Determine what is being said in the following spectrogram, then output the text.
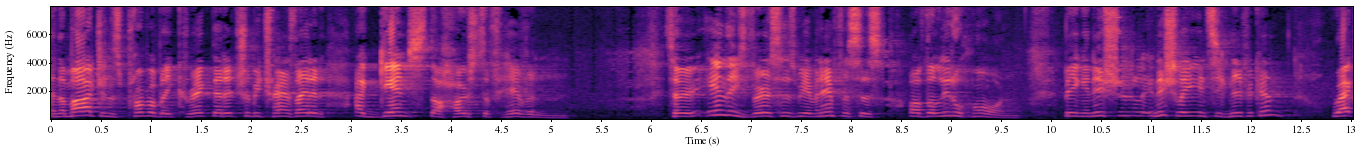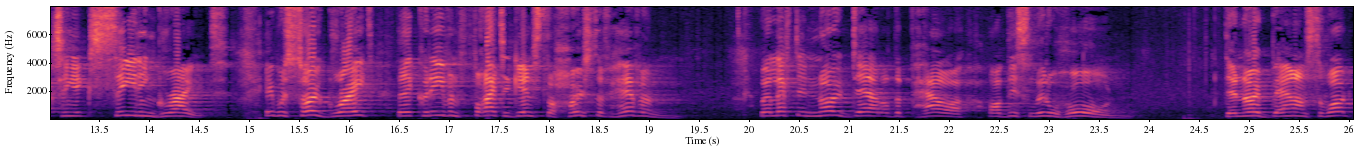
And the margin is probably correct that it should be translated against the host of heaven. So in these verses, we have an emphasis of the little horn being initially, initially insignificant, waxing exceeding great. It was so great that it could even fight against the host of heaven. We're left in no doubt of the power of this little horn. There are no bounds to what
